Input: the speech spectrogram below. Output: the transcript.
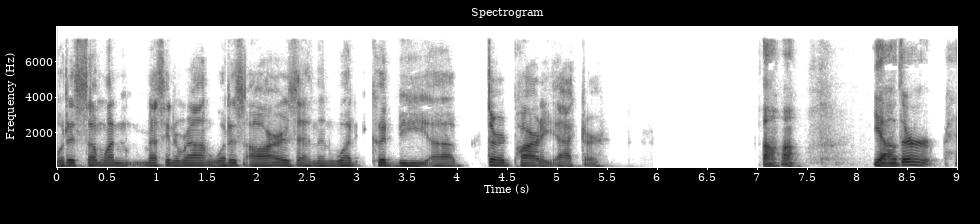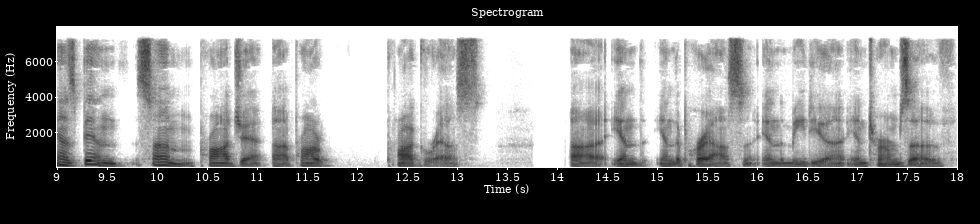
what is someone messing around, what is ours, and then what could be a third party actor. Uh huh. Yeah, there has been some project uh, pro- progress uh, in in the press, in the media, in terms of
